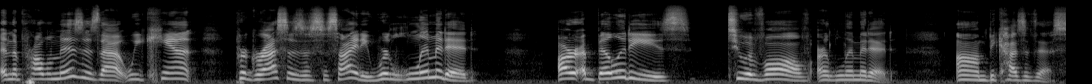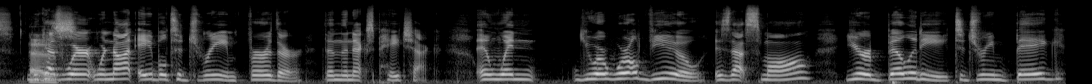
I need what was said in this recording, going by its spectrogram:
And the problem is, is that we can't progress as a society. We're limited our abilities to evolve are limited um, because of this. Because As we're we're not able to dream further than the next paycheck. And when your worldview is that small, your ability to dream big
